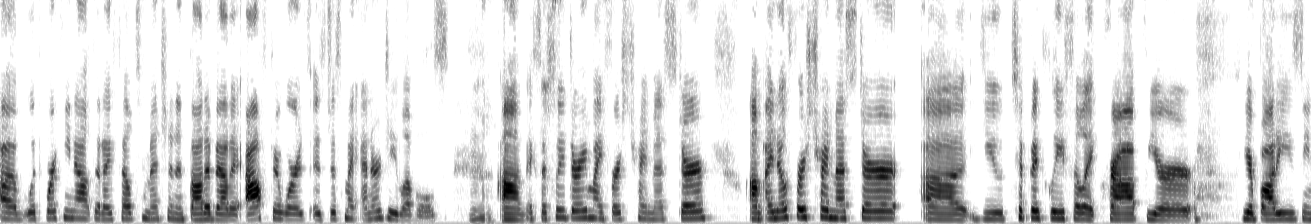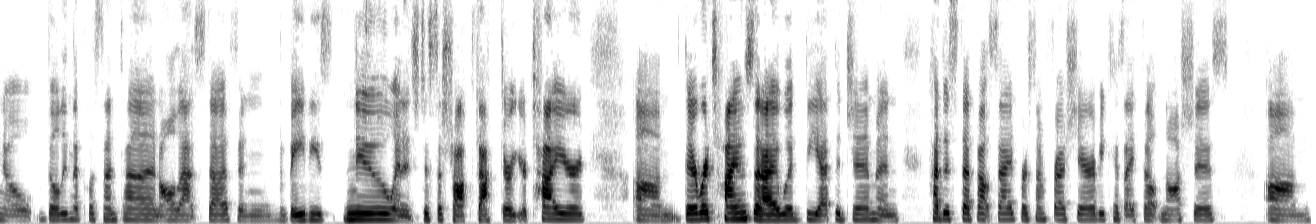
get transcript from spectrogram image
uh, with working out that I failed to mention and thought about it afterwards is just my energy levels, mm-hmm. um, especially during my first trimester. Um, I know first trimester, uh, you typically feel like crap. Your your body's you know building the placenta and all that stuff, and the baby's new, and it's just a shock factor. You're tired. Um, there were times that I would be at the gym and had to step outside for some fresh air because I felt nauseous. Um,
